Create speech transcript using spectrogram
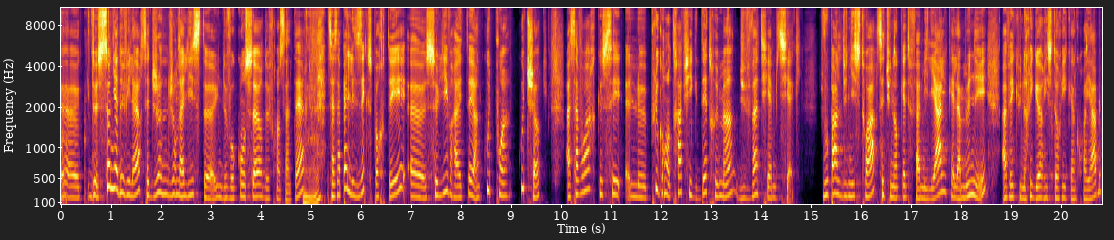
euh, de Sonia De Villers, cette jeune journaliste, euh, une de vos consoeurs de France Inter. Mhm. Ça s'appelle Les Exportés. ce livre a été un coup de poing, coup de choc, à savoir que c'est le plus grand trafic d'êtres humains du XXe siècle. Je vous parle d'une histoire, c'est une enquête familiale qu'elle a menée avec une rigueur historique incroyable.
